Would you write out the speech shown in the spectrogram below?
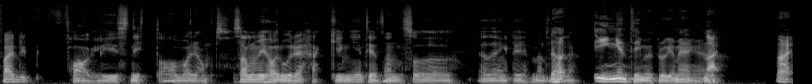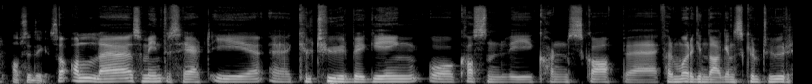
Tverrfaglig snitt av variant. Selv om vi har ordet hacking i tittelen, så er det egentlig ment Det har ingenting med programmering å gjøre? Nei, Nei. absolutt ikke. Så alle som er interessert i eh, kulturbygging og hvordan vi kan skape for morgendagens kultur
